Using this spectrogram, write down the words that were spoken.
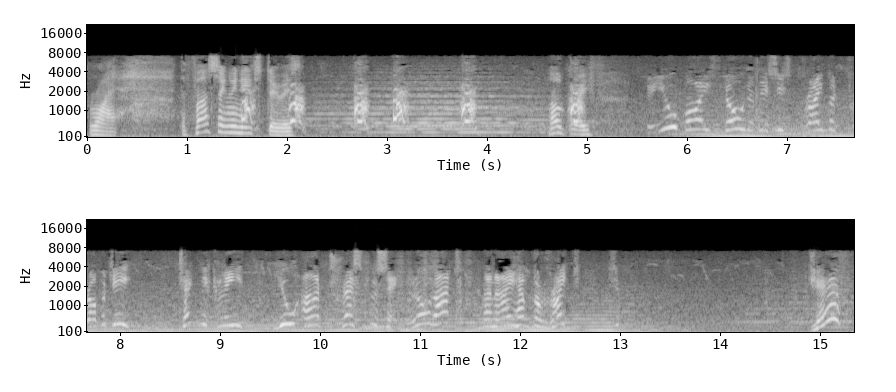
Right. The first thing we need to do is... Oh, grief. Do you boys know that this is private property? Technically, you are trespassing. You know that? And I have the right to. Jeff?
